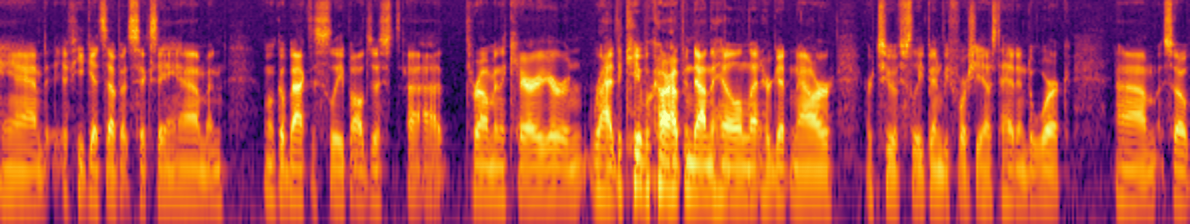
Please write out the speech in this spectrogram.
and if he gets up at 6 a.m. and won't go back to sleep, I'll just uh, throw him in the carrier and ride the cable car up and down the hill and let her get an hour or two of sleep in before she has to head into work. Um, so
